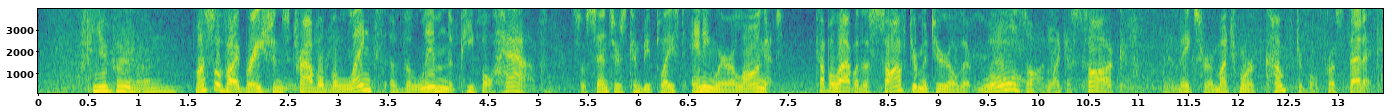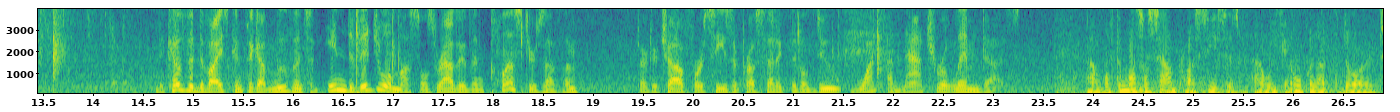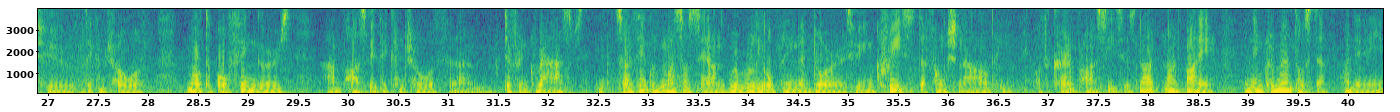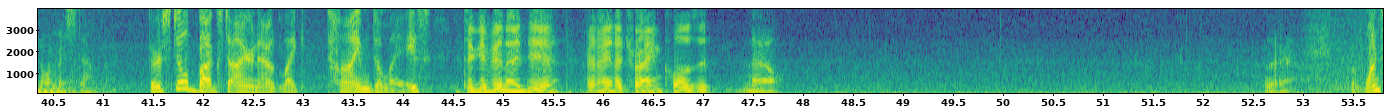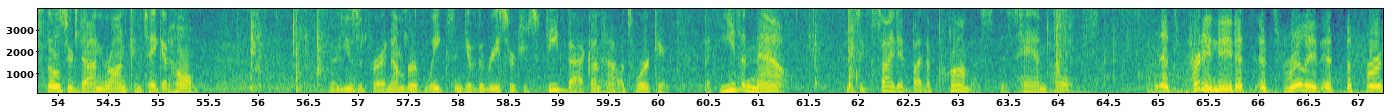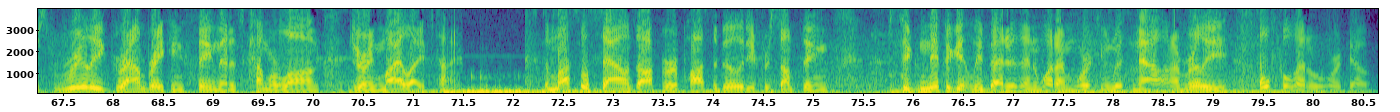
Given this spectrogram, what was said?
Can you put it on? Muscle vibrations travel the length of the limb that people have, so sensors can be placed anywhere along it. Couple that with a softer material that rolls on like a sock, and it makes for a much more comfortable prosthetic. Because the device can pick up movements of individual muscles rather than clusters of them, Dr. Chau foresees a prosthetic that'll do what a natural limb does. Uh, with the muscle sound prosthesis, uh, we can open up the door to the control of multiple fingers, um, possibly the control of um, different grasps. So I think with muscle sounds, we're really opening the door to increase the functionality of the current prosthesis, not, not by an incremental step, but an enormous step. There are still bugs to iron out, like time delays, To give you an idea, right, I'm going to try and close it now. There. But once those are done, Ron can take it home. He'll use it for a number of weeks and give the researchers feedback on how it's working. But even now, he's excited by the promise this hand holds. It's, it's pretty neat. It's it's really it's the first really groundbreaking thing that has come along during my lifetime. The muscle sounds offer a possibility for something significantly better than what I'm working with now, and I'm really hopeful that it'll work out.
